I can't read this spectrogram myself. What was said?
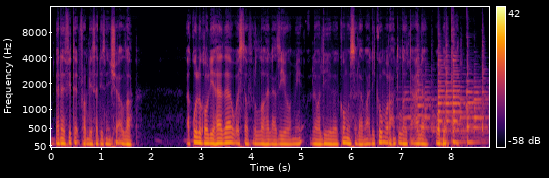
benefited from this hadith insyaAllah. أقول قولي هذا وأستغفر الله العظيم لي ولكم والسلام عليكم ورحمة الله تعالى وبركاته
